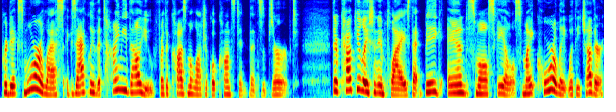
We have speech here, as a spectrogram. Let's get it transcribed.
predicts more or less exactly the tiny value for the cosmological constant that's observed. Their calculation implies that big and small scales might correlate with each other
